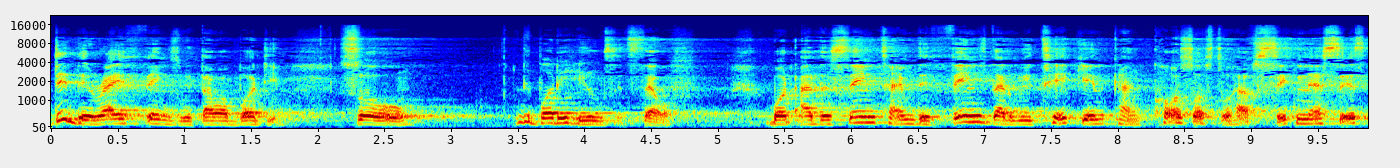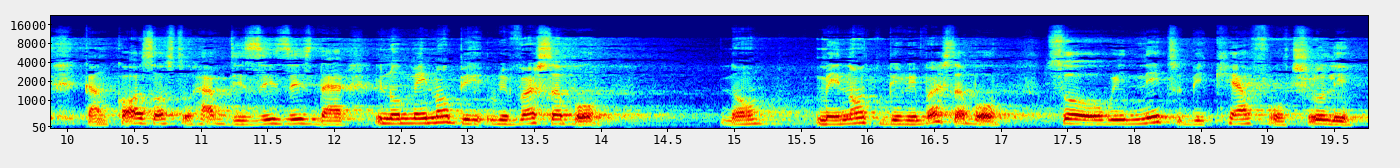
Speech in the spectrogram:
did the right things with our body. So the body heals itself. But at the same time, the things that we take in can cause us to have sicknesses, can cause us to have diseases that, you know, may not be reversible. You know, may not be reversible. So we need to be careful, truly.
